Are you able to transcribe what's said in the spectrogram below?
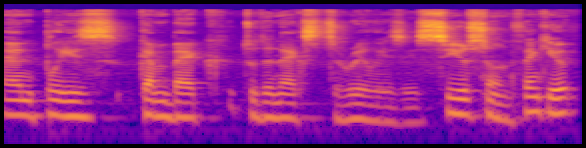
and please come back to the next releases. See you soon. Thank you.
